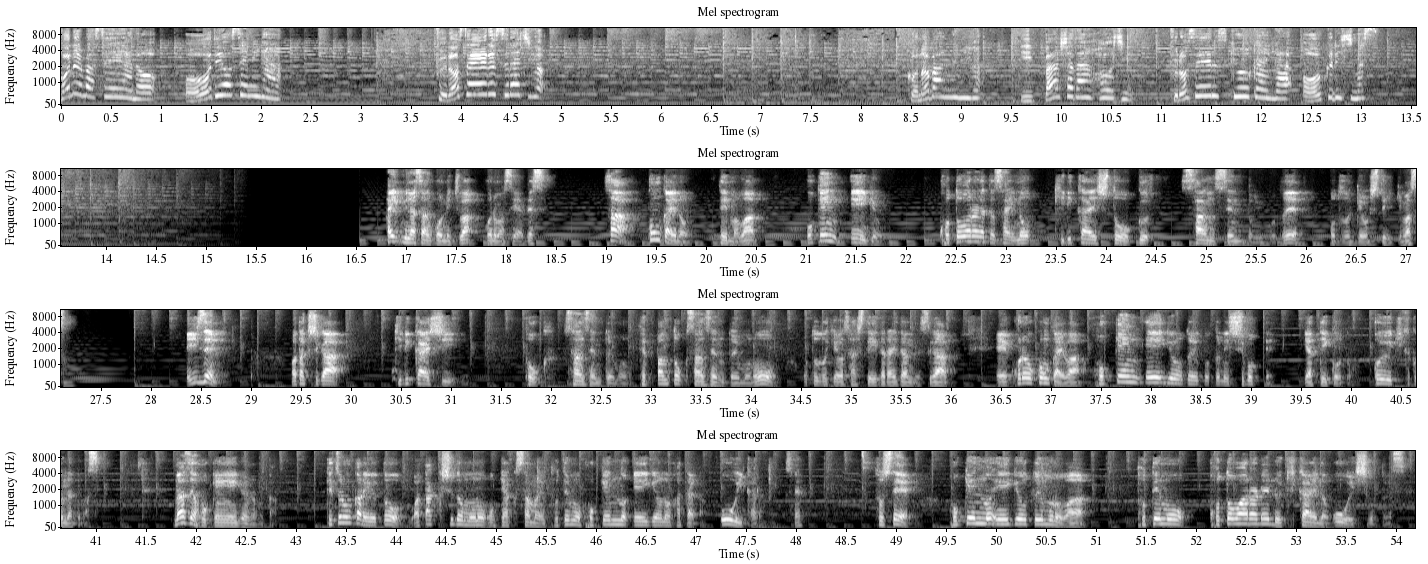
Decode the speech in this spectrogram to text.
小沼誠也のオーディオセミナープロセールスラジオこの番組は一般社団法人プロセールス協会がお送りしますはい、皆さんこんにちは。小沼誠也です。さあ、今回のテーマは、保険営業、断られた際の切り返しトーク参戦ということでお届けをしていきます。以前、私が切り返しトーク参戦というもの、鉄板トーク参戦というものをお届けをさせていただいたんですが、えこれを今回は保険営業ということに絞ってやっていこうと、こういう企画になってます。なぜ保険営業なのか。結論から言うと、私どものお客様にとても保険の営業の方が多いからなんですね。そして、保険の営業というものは、とても断られる機会の多い仕事です。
